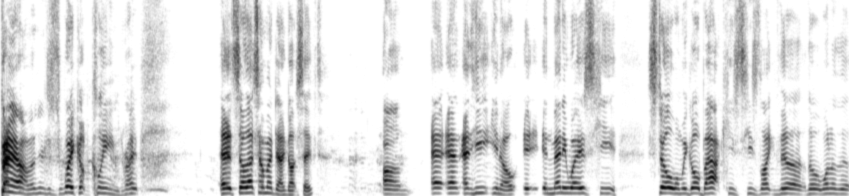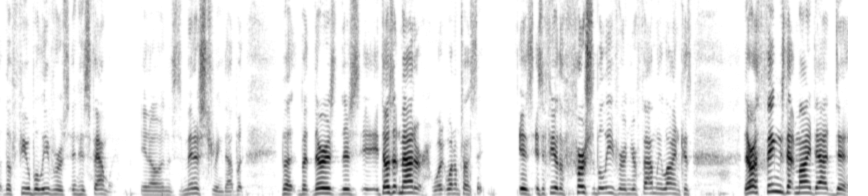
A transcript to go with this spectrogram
bam, and you just wake up clean, right? And so that's how my dad got saved. Um, and, and, and he, you know, in many ways, he still, when we go back, he's he's like the the one of the, the few believers in his family, you know, and is ministering that. But but but there's there's it doesn't matter what, what I'm trying to say is, is if you're the first believer in your family line, because there are things that my dad did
